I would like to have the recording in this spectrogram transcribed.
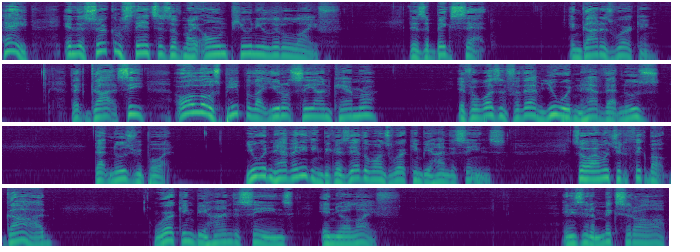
hey, in the circumstances of my own puny little life, there's a big set, and God is working that God, see, all those people that you don't see on camera, if it wasn't for them, you wouldn't have that news, that news report. You wouldn't have anything because they're the ones working behind the scenes. So I want you to think about God working behind the scenes in your life. And He's going to mix it all up.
